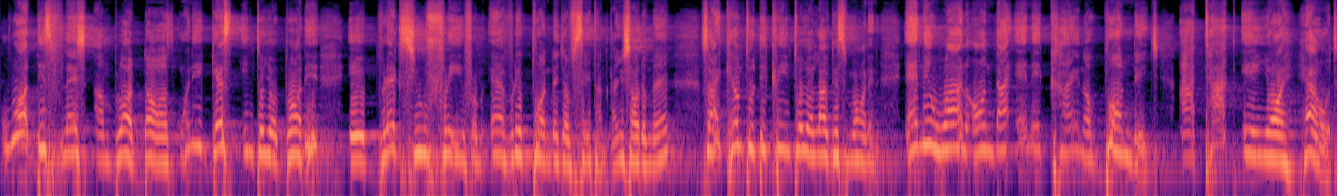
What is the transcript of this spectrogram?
What this flesh and blood does, when it gets into your body, it breaks you free from every bondage of Satan. Can you shout amen? So I came to decree into your life this morning. Anyone under any kind of bondage, attack in your health,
